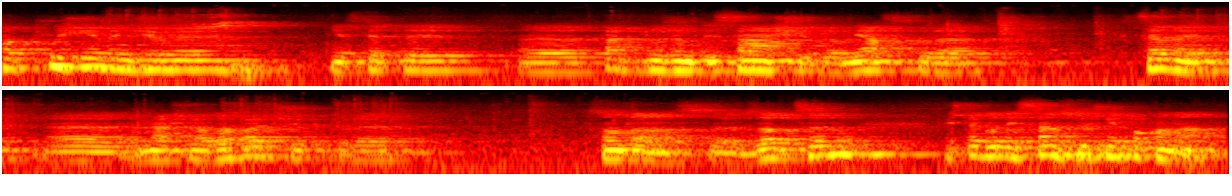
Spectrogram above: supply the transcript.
to później będziemy niestety w tak dużym dystansie do miast, które chcemy naśladować, czy które są dla nas wzorcem, iż tego dystansu już nie pokonamy.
